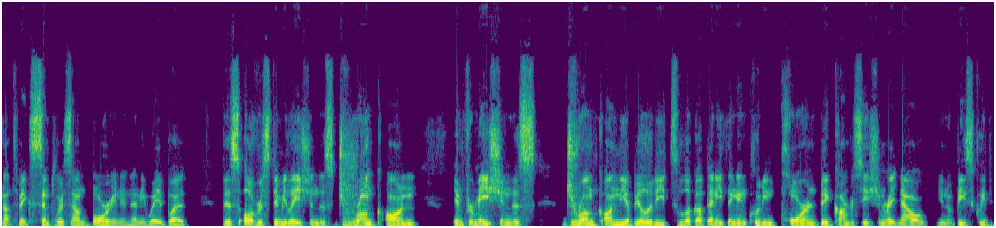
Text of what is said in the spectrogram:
Not to make simpler sound boring in any way, but this overstimulation, this drunk on information, this drunk on the ability to look up anything, including porn, big conversation right now, you know, basically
